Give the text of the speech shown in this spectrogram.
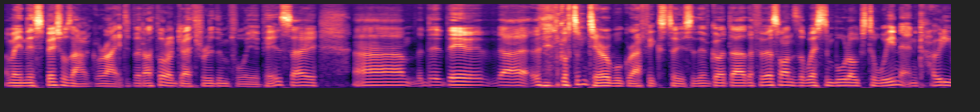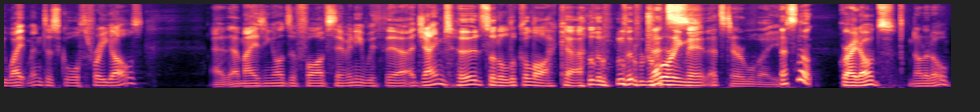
I mean their specials aren't great, but I thought I'd go through them for you, Pez. So um, they- they've, uh, they've got some terrible graphics too. So they've got uh, the first one's the Western Bulldogs to win and Cody Weightman to score three goals at amazing odds of five seventy with uh, a James Hird sort of lookalike uh, little little drawing That's- there. That's terrible value. That's not great odds. Not at all.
